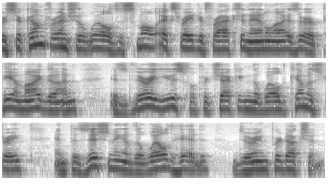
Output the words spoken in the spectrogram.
For circumferential welds, a small X-ray diffraction analyzer or PMI gun is very useful for checking the weld chemistry and positioning of the weld head during production.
